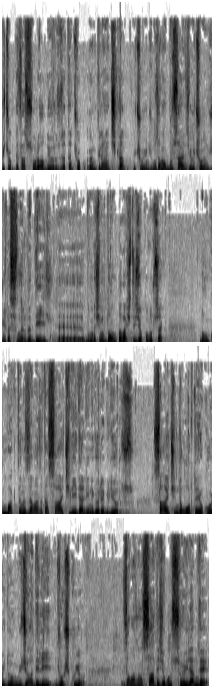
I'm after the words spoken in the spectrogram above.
birçok defa soru alıyoruz zaten. Çok ön plana çıkan üç oyuncumuz ama bu sadece üç oyuncuyla sınırlı değil. E, Bunu da şimdi Donk'la başlayacak olursak, Donk'un baktığınız zaman zaten saha içi liderliğini görebiliyoruz. Saha içinde ortaya koyduğu mücadeleyi, coşkuyu, zaman zaman sadece bunu söylemde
